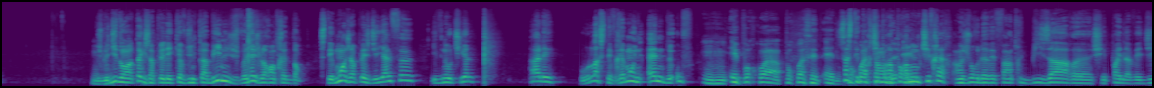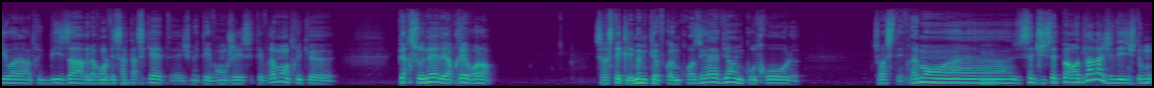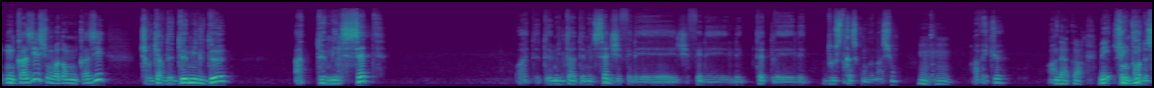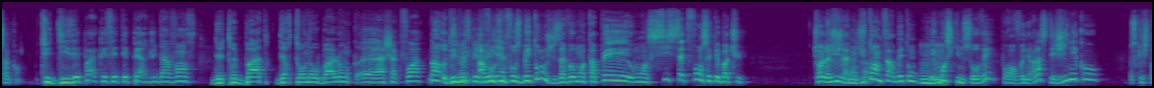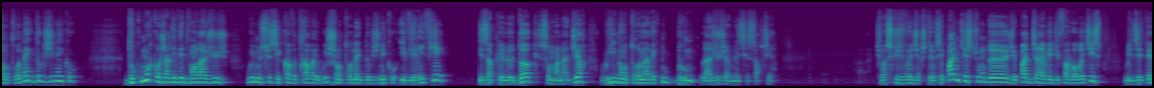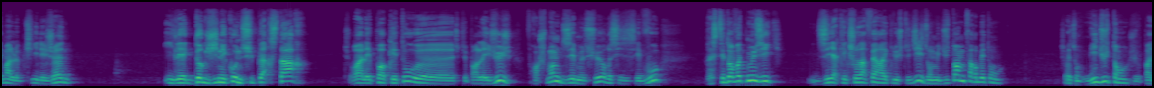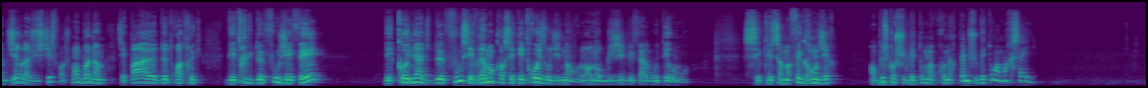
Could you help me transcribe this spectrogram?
Je le dis dans un texte, j'appelais les keufs d'une cabine, je venais, je leur rentrais dedans. C'était moi, j'appelais, je dis, il y a le feu. Ils venaient au tiel. Allez. Là, c'était vraiment une haine de ouf. Mhm. Et pourquoi, pourquoi cette haine? Ça, c'était parti par rapport à mon petit frère. Un jour, il avait fait un truc bizarre. euh, je sais pas, il avait dit, ouais, un truc bizarre. Il avait enlevé sa casquette et je m'étais vengé. C'était vraiment un truc euh, personnel. Et après, voilà. C'est resté avec les mêmes keufs. Quand ils me croisaient, eh, viens, ils me contrôlent. Tu vois, c'était vraiment. euh, cette, cette période-là, là, j'ai mon, mon casier. Si on va dans mon casier, tu regardes de 2002 à 2007. Ouais, de 2002 à 2007, j'ai fait les, j'ai fait les, les- peut-être les, les 12-13 condamnations Mhm. avec eux. Ouais. D'accord. Mais Sur une dis- de 5 ans. tu te disais pas que c'était perdu d'avance de te battre, de retourner au ballon euh, à chaque fois? Non, au début, que avant qu'ils me fassent béton, je les avais au moins tapés, au moins 6-7 fois, on s'était battus. Tu vois, la juge, elle a mis du temps à me faire béton. Et Mhm. moi, ce qui me sauvait, pour en revenir là, c'était gynéco. Parce que j'étais en tournée avec Doc Gynéco. Donc moi, quand j'arrivais devant la juge, oui, monsieur, c'est quoi votre travail? Oui, je suis en tournée avec Doc Gynéco. Ils vérifiaient. Ils appelaient le doc, son manager. Oui, il en tournée avec nous. Boum, la juge, elle me laissait sortir. Tu vois ce que je veux dire? C'est pas une question de. Je vais pas te dire qu'il y avait du favoritisme, mais ils étaient mal. Le petit, il est jeune. Il est Doc Gynéco, une superstar. Tu vois, à l'époque et tout, euh, je te parlais des juges. Franchement, me disaient, monsieur, si c'est vous, restez dans votre musique. Ils disaient, il y a quelque chose à faire avec lui. Je te dis, ils ont mis du temps à me faire béton. Tu vois, ils ont mis du temps. Je vais pas te dire, la justice, franchement, bonhomme. C'est pas euh, deux, trois trucs. Des trucs de fou, j'ai fait. Des cognacs de fou. C'est vraiment quand c'était trop, ils ont dit, non, là, on est obligé de lui faire goûter au moins. C'est que ça m'a fait grandir. En plus, quand je suis béton, ma première peine, je suis béton à Marseille.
